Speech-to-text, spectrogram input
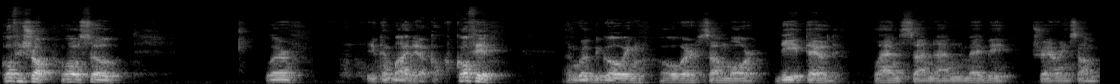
coffee shop also where you can buy me a cup of coffee and we'll be going over some more detailed plans and, and maybe sharing some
